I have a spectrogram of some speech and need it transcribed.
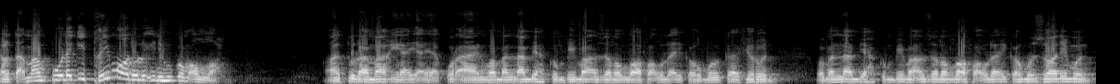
Kalau tak mampu lagi, terima dulu ini hukum Allah. Ha, itulah mari ayat-ayat Quran. Wa man lam yahkum bima anzalallah fa ulaika humul kafirun. Wa man lam yahkum bima anzalallah fa ulaika humuz zalimun.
